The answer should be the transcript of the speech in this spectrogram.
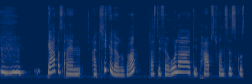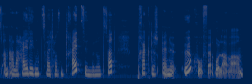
gab es einen Artikel darüber, dass die Ferula, die Papst Franziskus an Allerheiligen 2013 benutzt hat, praktisch eine Öko-Ferula war.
